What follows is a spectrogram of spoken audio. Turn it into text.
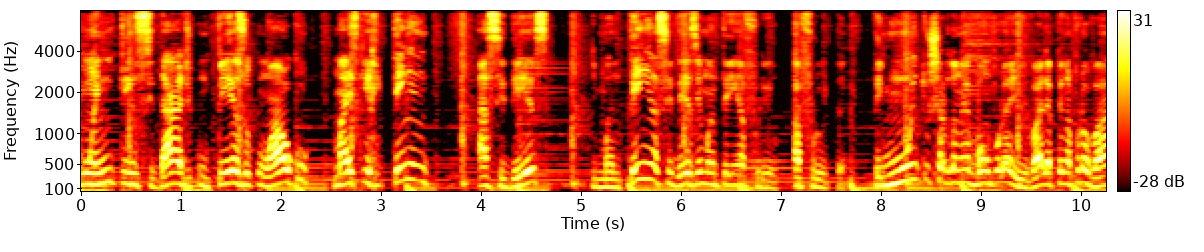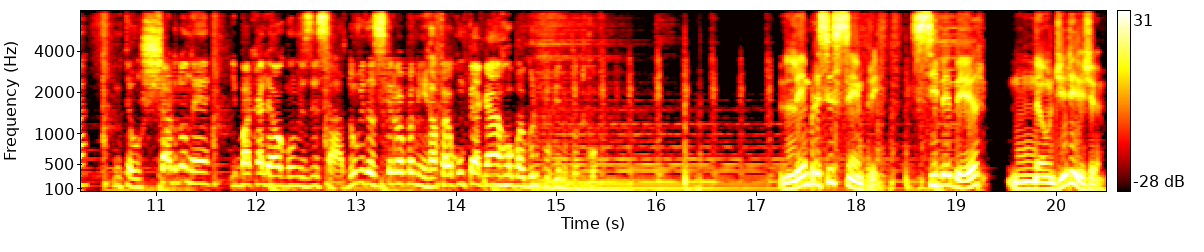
com intensidade, com peso, com álcool, mas que tenha acidez que mantém a acidez e mantém a, frio, a fruta. Tem muito chardonnay bom por aí, vale a pena provar. Então, chardonnay e bacalhau Gomes de Sá. Dúvidas, escreva para mim, rafael com ph. Lembre-se sempre, se beber, não dirija.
